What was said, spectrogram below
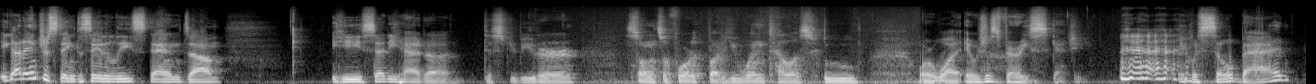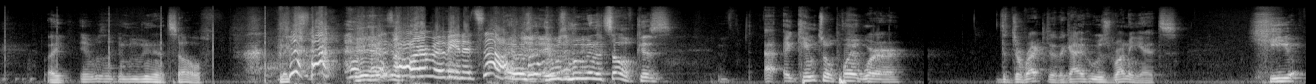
it got interesting to say the least. And um, he said he had a distributor, so on and so forth, but he wouldn't tell us who or what. It was just very sketchy. it was so bad. Like it was like a movie in itself. Like, It's a horror movie in itself. it was it was a movie in itself because it came to a point where the director, the guy who was running it, he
